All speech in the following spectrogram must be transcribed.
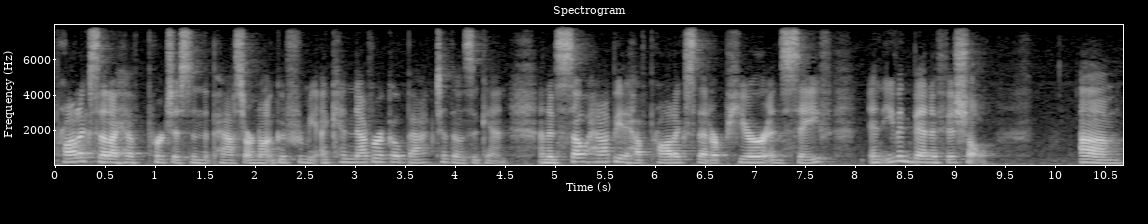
products that I have purchased in the past are not good for me. I can never go back to those again. And I'm so happy to have products that are pure and safe and even beneficial. Um,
